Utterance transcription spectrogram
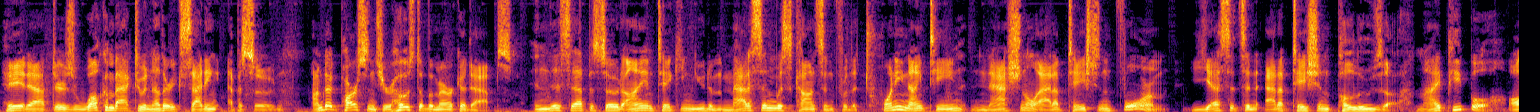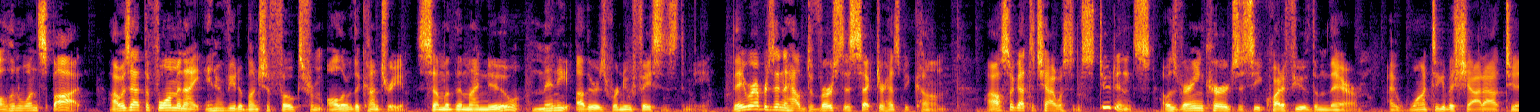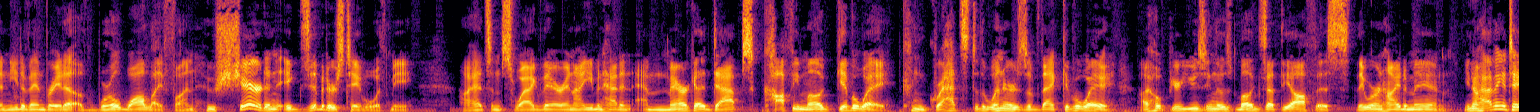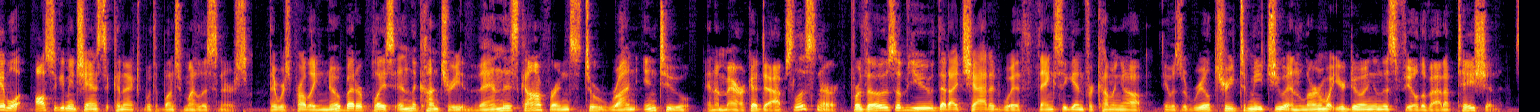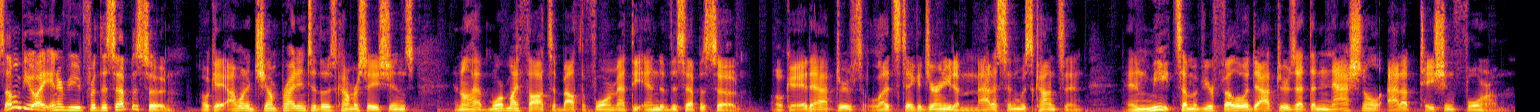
Hey, adapters, welcome back to another exciting episode. I'm Doug Parsons, your host of America Adapts. In this episode, I am taking you to Madison, Wisconsin for the 2019 National Adaptation Forum. Yes, it's an adaptation palooza. My people, all in one spot. I was at the forum and I interviewed a bunch of folks from all over the country. Some of them I knew, many others were new faces to me. They represented how diverse this sector has become. I also got to chat with some students. I was very encouraged to see quite a few of them there. I want to give a shout out to Anita Van Breda of World Wildlife Fund, who shared an exhibitor's table with me. I had some swag there, and I even had an America Adapts coffee mug giveaway. Congrats to the winners of that giveaway. I hope you're using those mugs at the office. They were in high demand. You know, having a table also gave me a chance to connect with a bunch of my listeners. There was probably no better place in the country than this conference to run into an America Adapts listener. For those of you that I chatted with, thanks again for coming up. It was a real treat to meet you and learn what you're doing in this field of adaptation. Some of you I interviewed for this episode. Okay, I want to jump right into those conversations, and I'll have more of my thoughts about the forum at the end of this episode. Okay, adapters, let's take a journey to Madison, Wisconsin, and meet some of your fellow adapters at the National Adaptation Forum.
